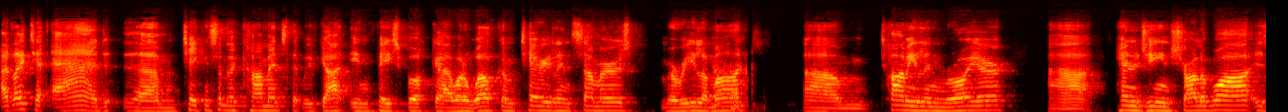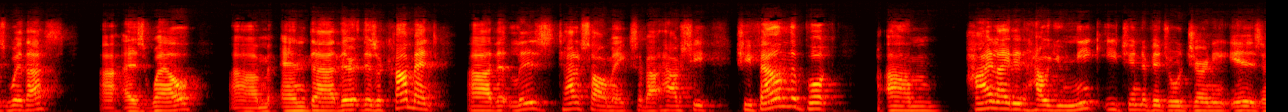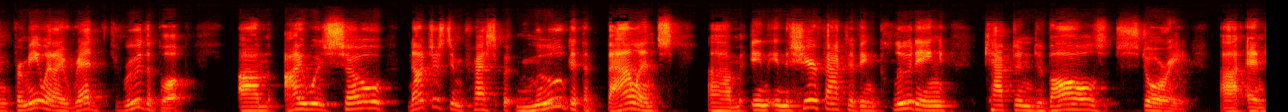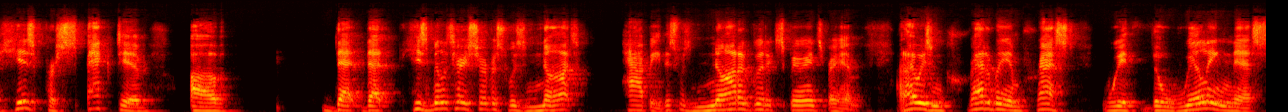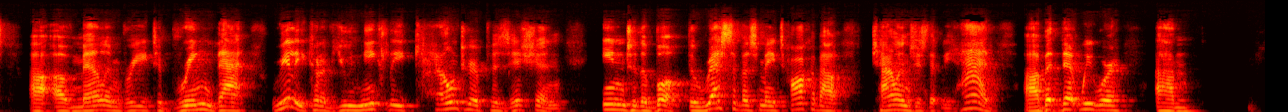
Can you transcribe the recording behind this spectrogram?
I'd like to add, um, taking some of the comments that we've got in Facebook, I want to welcome Terry Lynn Summers, Marie Lamont, um, Tommy Lynn Royer, uh, Hannah Jean Charlebois is with us uh, as well. Um, and uh, there, there's a comment uh, that Liz Tattersall makes about how she she found the book um, highlighted how unique each individual journey is. And for me, when I read through the book, um, I was so not just impressed but moved at the balance um, in in the sheer fact of including Captain Duvall's story uh, and his perspective of that that his military service was not happy. This was not a good experience for him. And I was incredibly impressed with the willingness uh, of Mel and Bree to bring that really kind of uniquely counter position into the book. The rest of us may talk about challenges that we had, uh, but that we were um,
